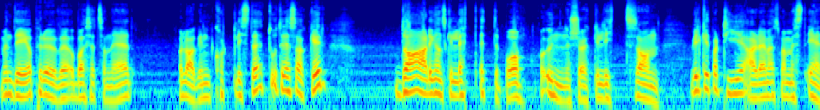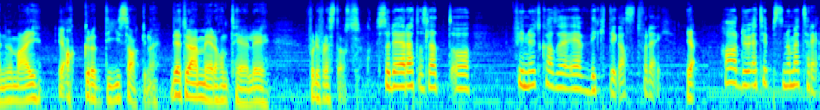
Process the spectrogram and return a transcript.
Men det å prøve å bare sette seg ned og lage en kort liste, to-tre saker, da er det ganske lett etterpå å undersøke litt sånn Hvilket parti er det som er mest enig med meg i akkurat de sakene. Det tror jeg er mer håndterlig for de fleste av oss. Så det er rett og slett å finne ut hva som er viktigst for deg. Ja. Har du et tips nummer tre?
